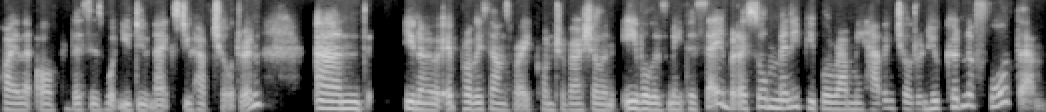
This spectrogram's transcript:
pilot of this is what you do next. You have children. And you know it probably sounds very controversial and evil as me to say but i saw many people around me having children who couldn't afford them.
